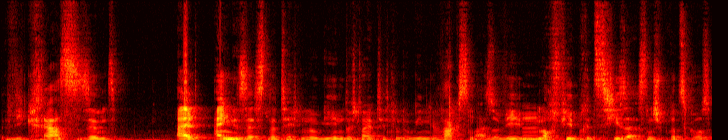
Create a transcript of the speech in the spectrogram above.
wie krass sind alteingesessene Technologien durch neue Technologien gewachsen. Also wie mhm. noch viel präziser ist ein Spritzguss,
